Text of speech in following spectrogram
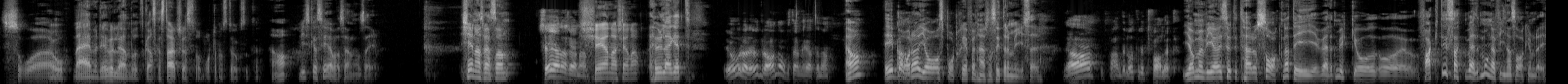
Så eh, Jo, nej men det är väl ändå ett ganska starkt resultat borta med Stoke. Att- ja, vi ska se vad Svensson säger. Tjena Svensson! Tjena, tjena. Tjena, tjena. Hur är läget? Jo då, det är bra under omständigheterna. Ja, det är bara jag och sportchefen här som sitter och myser. Ja, fan det låter lite farligt. Ja, men vi har ju suttit här och saknat dig väldigt mycket och, och faktiskt sagt väldigt många fina saker om dig.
